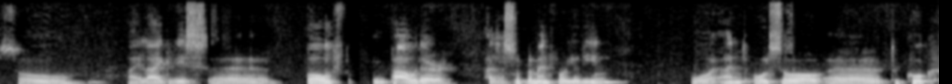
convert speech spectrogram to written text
So I like this uh, both in powder as a supplement for iodine or, and also uh, to cook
